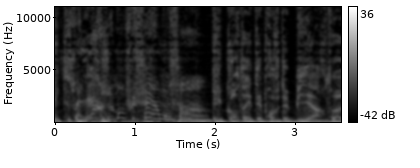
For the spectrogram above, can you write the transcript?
et que tu sois largement plus ferme, enfin. Puis quand t'as été prof de billard, toi,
